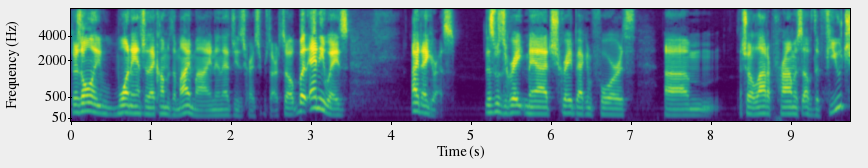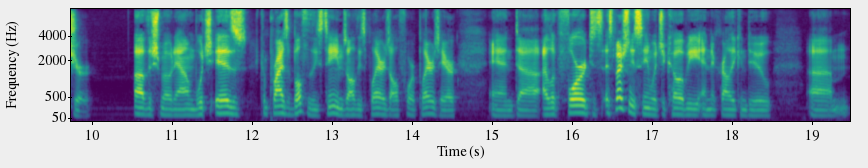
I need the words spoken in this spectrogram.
there's only one answer that comes to my mind, and that's Jesus Christ Superstar. So, but anyways, I digress. This was a great match, great back and forth. Um, showed a lot of promise of the future of the Schmoedown, which is comprised of both of these teams, all these players, all four players here, and uh, I look forward to especially seeing what Jacoby and Nick can do um,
